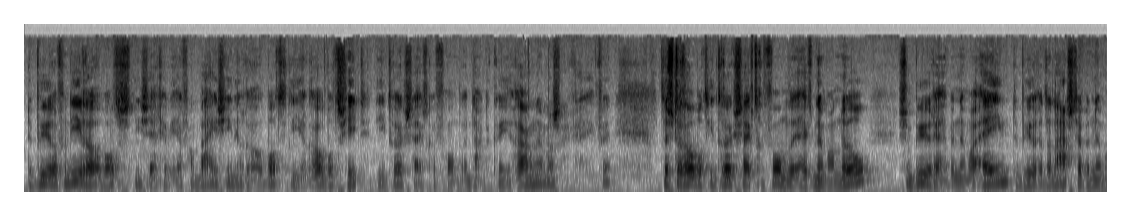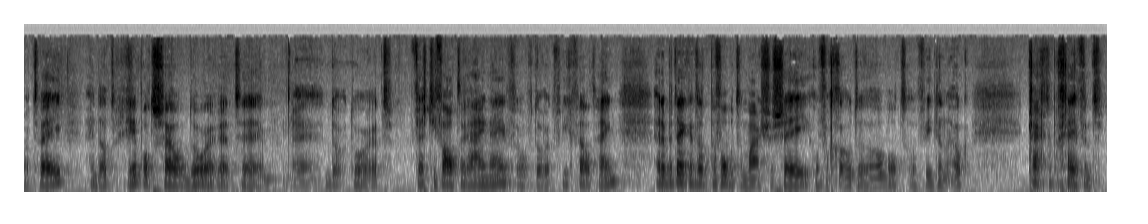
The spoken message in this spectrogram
De buren van die robots die zeggen weer van wij zien een robot die een robot ziet die drugs heeft gevonden. Nou, dan kun je rangnummers geven. Dus de robot die drugs heeft gevonden heeft nummer 0. Zijn buren hebben nummer 1. De buren daarnaast hebben nummer 2. En dat rippelt zo door het, door, door het festivalterrein heen of door het vliegveld heen. En dat betekent dat bijvoorbeeld een marchaussee of een grote robot of wie dan ook... krijgt op een gegeven moment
